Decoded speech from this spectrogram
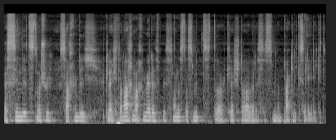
Das sind jetzt zum Beispiel Sachen, die ich gleich danach machen werde, besonders das mit der Cache-Dauer, weil das ist mit ein paar Klicks erledigt.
